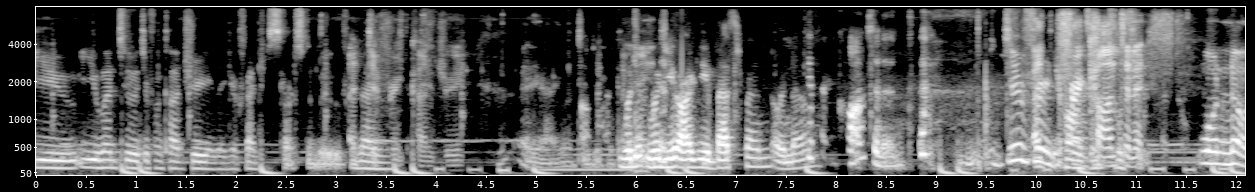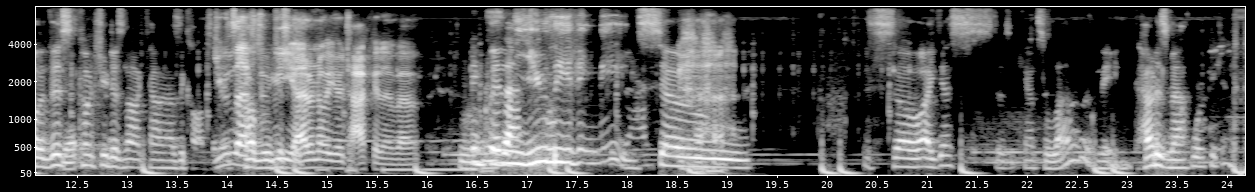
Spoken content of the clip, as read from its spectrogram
you you went to a different country and then your friend just starts to move. A And then, different country. Yeah, you went to a different Would country. would you argue best friend or no? Different continent. Different, different continent. continent. Well, no, this Yeah. country does not count as a continent. You It's left me. just I don't know what you're talking about. Then Exactly. you leaving me. So so I guess does it cancel out? I mean, how does math work again?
